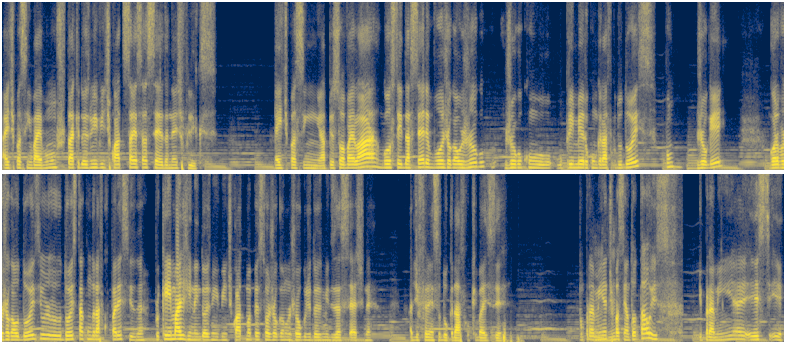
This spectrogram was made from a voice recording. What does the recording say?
Aí, tipo assim, vai, vamos chutar que 2024 sai essa série da Netflix. Aí, tipo assim, a pessoa vai lá, gostei da série, vou jogar o jogo. Jogo com o, o primeiro com o gráfico do 2. Pum, joguei. Agora eu vou jogar o 2 e o 2 tá com gráfico parecido, né? Porque imagina em 2024 uma pessoa jogando um jogo de 2017, né? A diferença do gráfico que vai ser. Então, pra mim, é Uhum. tipo assim, é total isso. E pra mim, é esse.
